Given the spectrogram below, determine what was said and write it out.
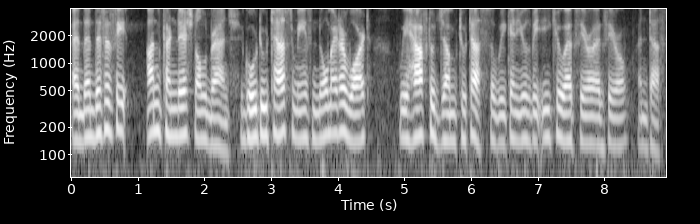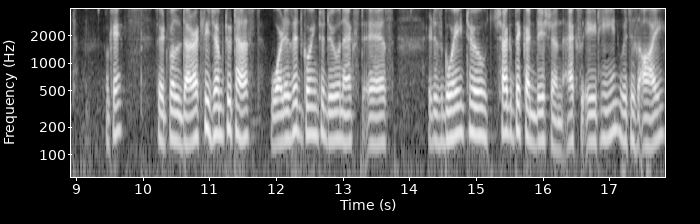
And then this is the unconditional branch. Go to test means no matter what we have to jump to test. So we can use beq x0 x0 and test. Okay? So it will directly jump to test. What is it going to do next is it is going to check the condition x18 which is i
